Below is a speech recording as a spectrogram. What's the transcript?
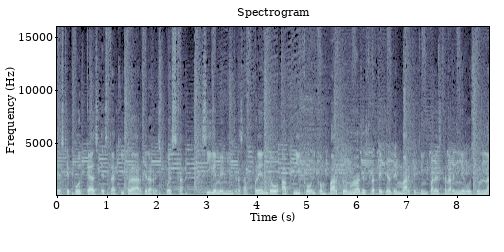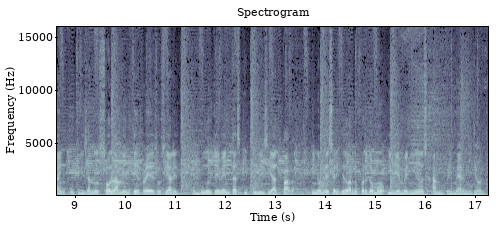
Este podcast está aquí para darte la respuesta. Sígueme mientras aprendo, aplico y comparto nuevas estrategias de marketing para escalar mi negocio online utilizando solamente redes sociales, embudos de ventas y publicidad paga. Mi nombre es Sergio Eduardo Perdomo y bienvenidos a mi primer millón.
